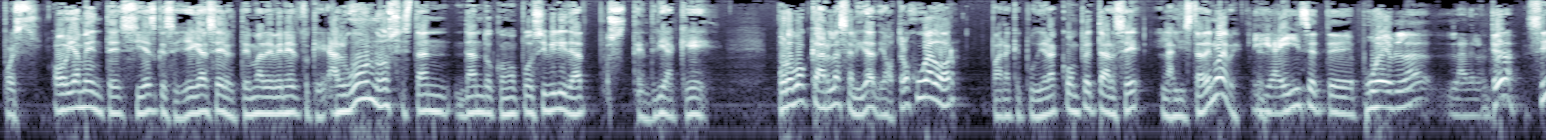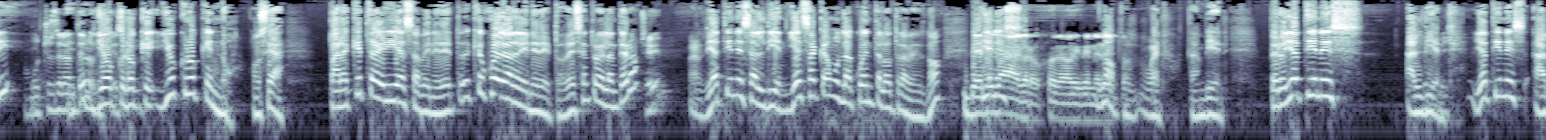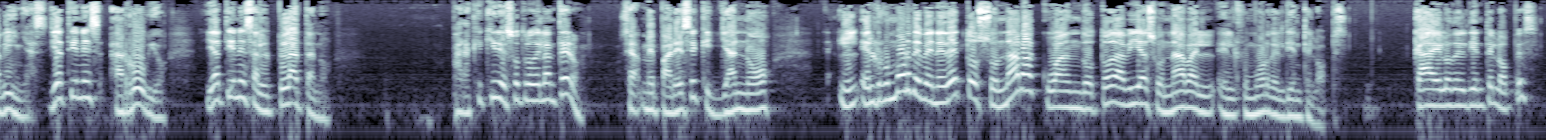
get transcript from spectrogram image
pues obviamente, si es que se llega a ser el tema de Benedetto, que algunos están dando como posibilidad, pues tendría que provocar la salida de otro jugador para que pudiera completarse la lista de nueve. Y ahí se te puebla la delantera. Sí. Muchos delanteros. Yo creo que, yo creo que no. O sea, ¿para qué traerías a Benedetto? ¿De qué juega de Benedetto? ¿De centro delantero? Sí. Bueno, ya tienes al Dien, ya sacamos la cuenta la otra vez, ¿no? De milagro juega hoy Benedetto. No, pues bueno, también. Pero ya tienes al diente, ya tienes a Viñas, ya tienes a Rubio, ya tienes al Plátano. ¿Para qué quieres otro delantero? O sea, me parece que ya no. El, rumor de Benedetto sonaba cuando todavía sonaba el, el rumor del diente López. Cae lo del diente López,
